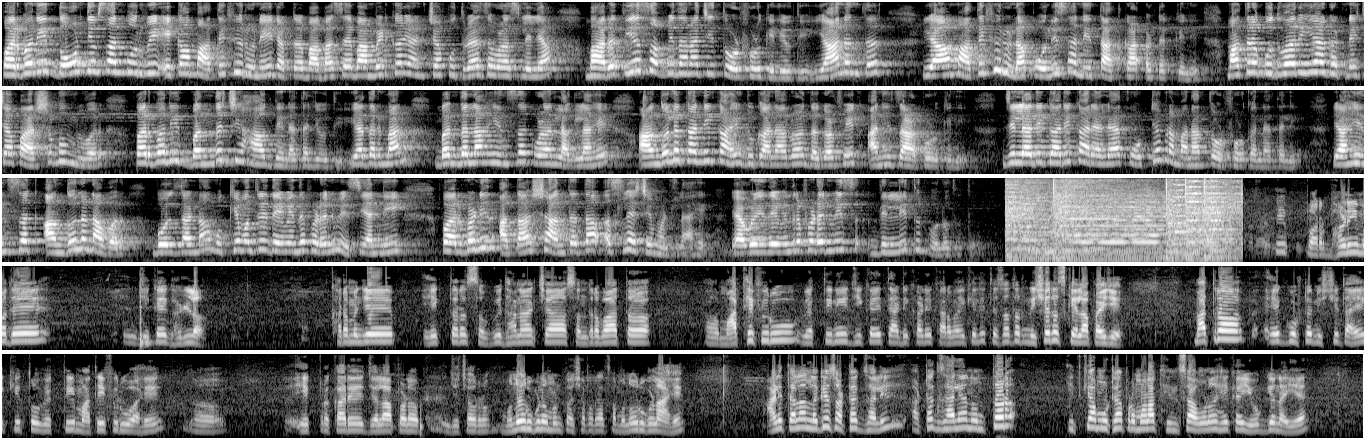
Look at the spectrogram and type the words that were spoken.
परभणीत दोन दिवसांपूर्वी एका माथेफिरूने डॉक्टर बाबासाहेब आंबेडकर यांच्या पुतळ्याजवळ असलेल्या भारतीय संविधानाची तोडफोड केली होती. यानंतर या माथेफिरूला पोलिसांनी तात्काळ अटक केली. मात्र बुधवारी या घटनेच्या पार्श्वभूमीवर परभणीत बंदची हाक देण्यात आली होती. या दरम्यान बंदला हिंसक वळण लागलं आहे. आंदोलकांनी काही दुकानांवर दगडफेक आणि जाळपोळ केली. जिल्हाधिकारी कार्यालयात मोठ्या प्रमाणात तोडफोड करण्यात आली. या हिंसक आंदोलनावर बोलताना मुख्यमंत्री देवेंद्र फडणवीस यांनी परभणीत आता शांतता असल्याचे म्हटलं आहे. यावेळी देवेंद्र फडणवीस दिल्लीतून बोलत होते. परभणीमध्ये जे काही घडलं खरं म्हणजे एक तर संविधानाच्या संदर्भात माथेफिरू व्यक्तीने जी काही त्या ठिकाणी कारवाई केली त्याचा तर निषेधच केला पाहिजे. मात्र एक गोष्ट निश्चित आहे की तो व्यक्ती माथेफिरू आहे. एक प्रकारे ज्याला आपण ज्याच्यावर मनोरुग्ण म्हणतो अशा प्रकारचा मनोरुग्ण आहे. आणि त्याला लगेच अटक झाली. अटक झाल्यानंतर इतक्या मोठ्या प्रमाणात हिंसा होणं हे काही योग्य नाही आहे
